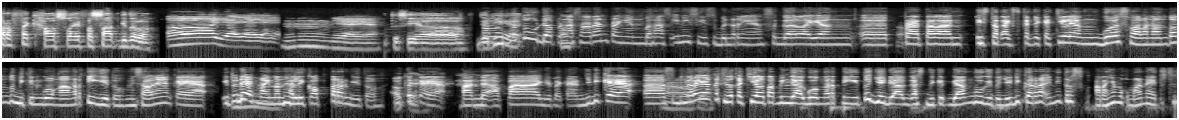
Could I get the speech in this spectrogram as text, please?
perfect housewife facade gitu loh. Oh iya iya iya. iya. Hmm, iya iya. Itu sih uh, Kalau jadi gue ya, tuh udah penasaran pengen bahas ini sih sebenarnya segala yang eh, pretelan Easter eggs kecil-kecil yang gue selama nonton tuh bikin gue nggak ngerti gitu. Misalnya kayak itu deh Hmm. mainan helikopter gitu. Itu Oke. kayak tanda apa gitu kan. Jadi kayak eh, Nah, sebenarnya oke. yang kecil-kecil tapi nggak gue ngerti itu jadi agak sedikit ganggu gitu. Jadi karena ini terus arahnya mau ke mana ya? Itu,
